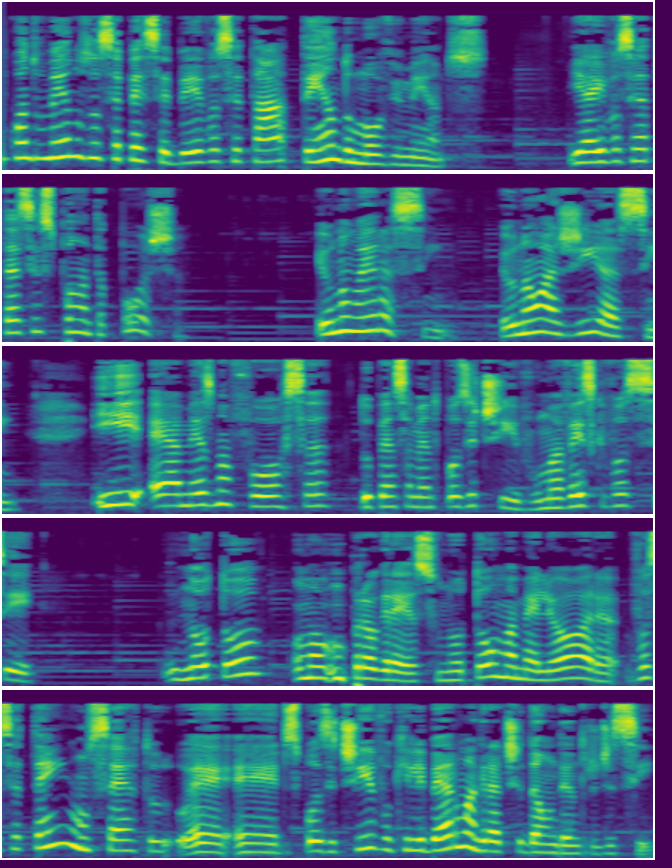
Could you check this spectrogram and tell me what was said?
quando menos você perceber, você está tendo movimentos. E aí você até se espanta, poxa, eu não era assim. Eu não agia assim. E é a mesma força do pensamento positivo. Uma vez que você notou uma, um progresso, notou uma melhora, você tem um certo é, é, dispositivo que libera uma gratidão dentro de si.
